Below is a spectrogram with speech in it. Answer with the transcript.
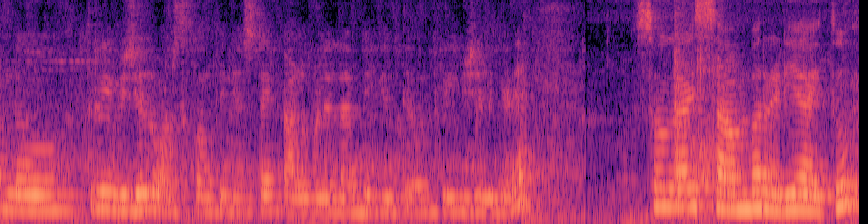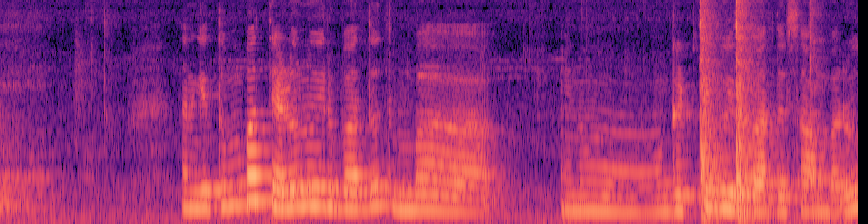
ಒಂದು ತ್ರೀ ವಿಷಲ್ ಹೊಡ್ಸ್ಕೊತೀನಿ ಅಷ್ಟೇ, ಕಾಳುಗಳೆಲ್ಲ ಬೇಯುತ್ತೆ ಒಂದು ತ್ರೀ ವಿಷಲ್ಗೆ ಸೊ ಗಾಯ್ಸ್ ಸಾಂಬಾರು ರೆಡಿ ಆಯಿತು. ನನಗೆ ತುಂಬ ತೆಳುನೂ ಇರಬಾರ್ದು, ತುಂಬ ಏನು ಗಟ್ಟಿಗೂ ಇರಬಾರ್ದು ಸಾಂಬಾರು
